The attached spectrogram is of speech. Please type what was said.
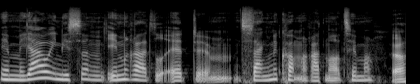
Jamen, jeg er jo egentlig sådan indrettet, at øhm, sangene kommer ret meget til mig. Ja,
